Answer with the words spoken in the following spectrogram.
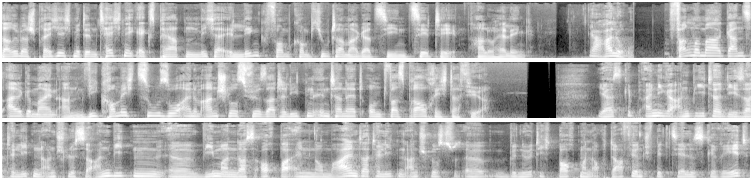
Darüber spreche ich mit dem Technikexperten Michael Link vom Computermagazin CT. Hallo, Herr Link. Ja, hallo. Fangen wir mal ganz allgemein an. Wie komme ich zu so einem Anschluss für Satelliteninternet und was brauche ich dafür? Ja, es gibt einige Anbieter, die Satellitenanschlüsse anbieten. Äh, wie man das auch bei einem normalen Satellitenanschluss äh, benötigt, braucht man auch dafür ein spezielles Gerät.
